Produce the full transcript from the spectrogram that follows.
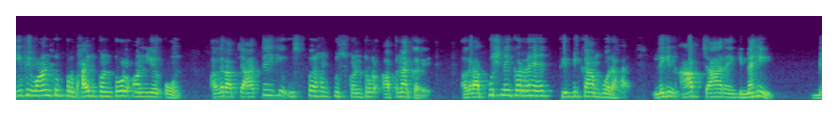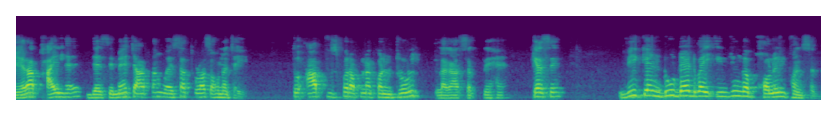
If you want to provide control on your own अगर आप चाहते हैं कि उस पर हम कुछ कंट्रोल अपना करें अगर आप कुछ नहीं कर रहे हैं, फिर भी काम हो रहा है। लेकिन आप चाह रहे हैं कि नहीं, मेरा फ़ाइल है, जैसे मैं चाहता हूँ, वैसा थोड़ा सा होना चाहिए। तो आप उस पर अपना कंट्रोल लगा सकते हैं। कैसे? We can do that by using the following function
